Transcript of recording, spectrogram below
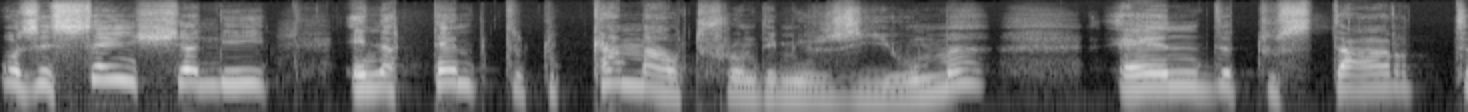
was essentially an attempt to come out from the museum and to start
